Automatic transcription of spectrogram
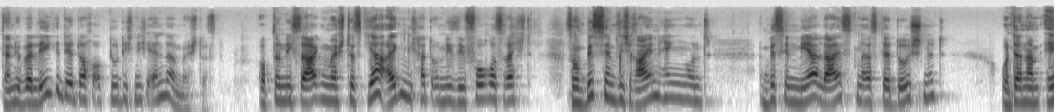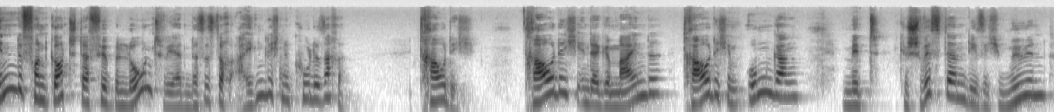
dann überlege dir doch, ob du dich nicht ändern möchtest. Ob du nicht sagen möchtest, ja, eigentlich hat Onesiphorus recht so ein bisschen sich reinhängen und ein bisschen mehr leisten als der Durchschnitt und dann am Ende von Gott dafür belohnt werden, das ist doch eigentlich eine coole Sache. Trau dich. Trau dich in der Gemeinde, trau dich im Umgang mit Geschwistern, die sich mühen,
